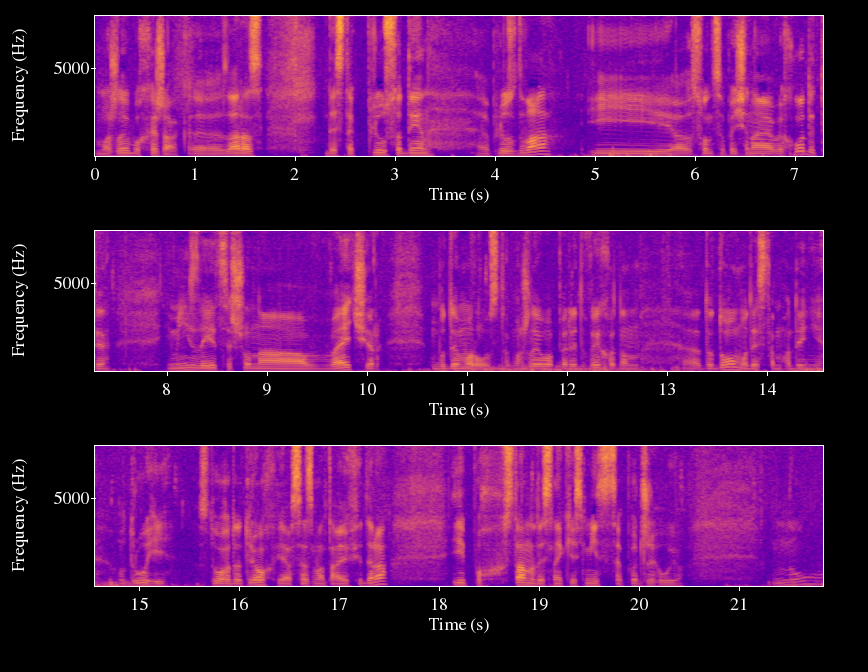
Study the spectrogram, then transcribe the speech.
можливо, хижак. Е, зараз десь так плюс один, е, плюс два, і е, сонце починає виходити. І мені здається, що на вечір буде мороз. Можливо, перед виходом додому, десь там годині у другій, з двох до трьох, я все змотаю фідера і стану десь на якесь місце, поджигую. Ну,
